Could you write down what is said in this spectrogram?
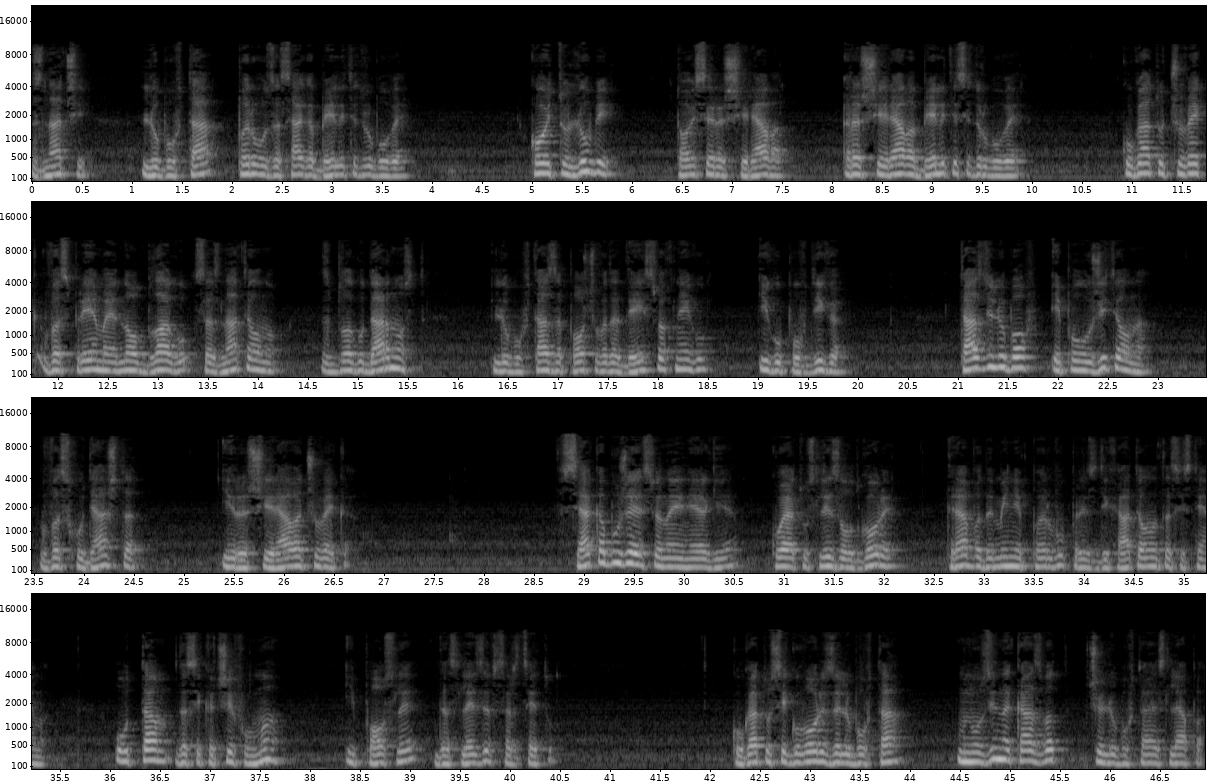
Значи, любовта първо засяга белите дробове. Който люби, той се разширява, разширява белите си дробове. Когато човек възприема едно благо съзнателно, с благодарност, любовта започва да действа в него и го повдига. Тази любов е положителна, възходяща и разширява човека. Всяка божествена енергия, която слиза отгоре, трябва да мине първо през дихателната система, оттам да се качи в ума и после да слезе в сърцето. Когато се говори за любовта, мнозина казват, че любовта е сляпа.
